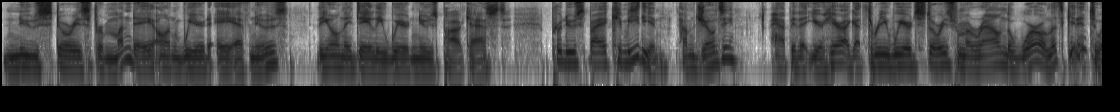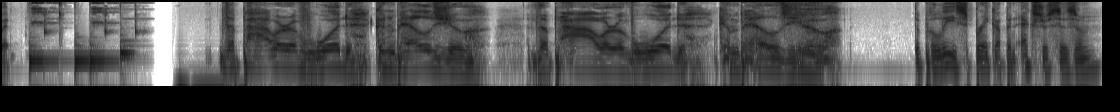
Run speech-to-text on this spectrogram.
news stories for Monday on Weird AF News, the only daily weird news podcast produced by a comedian. I'm Jonesy. Happy that you're here. I got three weird stories from around the world. Let's get into it. The power of wood compels you. The power of wood compels you. The police break up an exorcism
